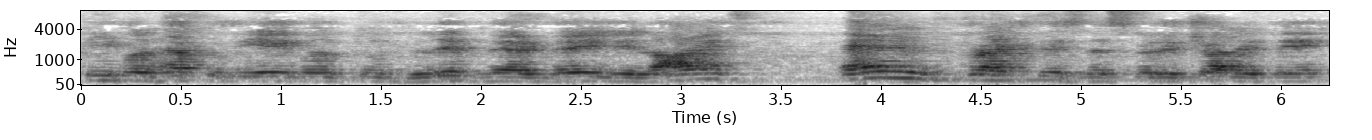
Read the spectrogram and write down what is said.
People have to be able to live their daily lives and practice the spirituality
